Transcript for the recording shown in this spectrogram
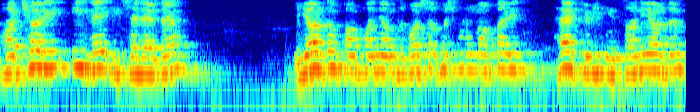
Hakkari il ve ilçelerde yardım kampanyamızı başlatmış bulunmaktayız. Her türlü insani yardım.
